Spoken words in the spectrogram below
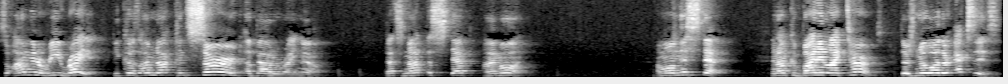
So I'm going to rewrite it because I'm not concerned about it right now. That's not the step I'm on. I'm on this step. And I'm combining like terms. There's no other x's.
